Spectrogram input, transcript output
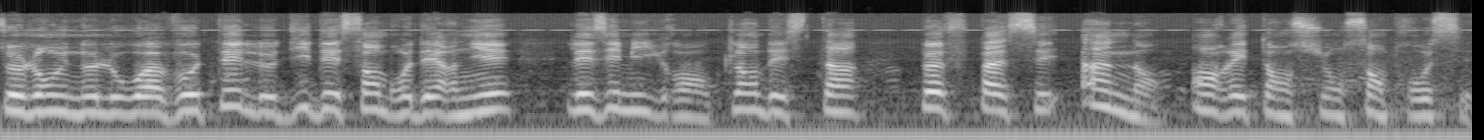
Selon une loi votée le 10 décembre dernier, les émigrants clandestins peuvent passer un an en rétention sans procès.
